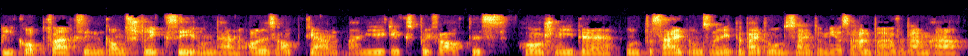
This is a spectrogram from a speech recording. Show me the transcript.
bei Kopfwerk sind ganz strikt und haben alles abgelehnt. Wir haben jegliches privates Haarschneiden untersagt, unsere Mitarbeiter untersagt und mir selber auch. Von dem her,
